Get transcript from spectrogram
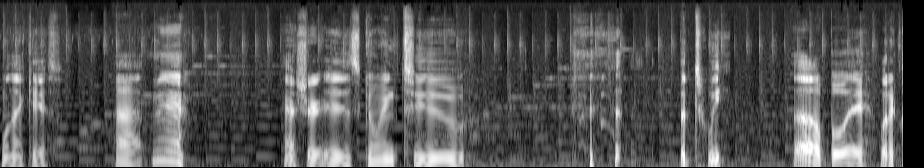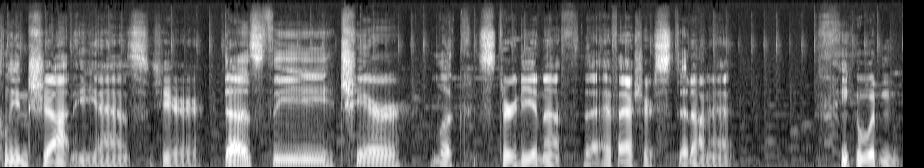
Well, in that case, uh, eh. Asher is going to between. Oh boy, what a clean shot he has here. Does the chair look sturdy enough that if Asher stood on it, he wouldn't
